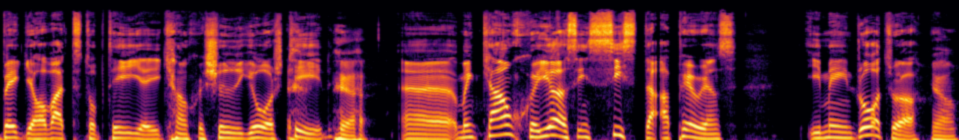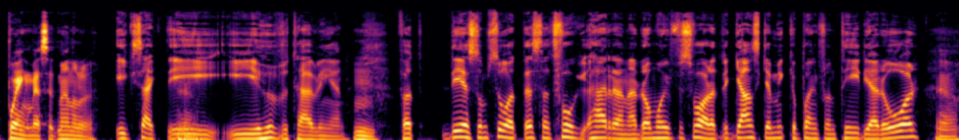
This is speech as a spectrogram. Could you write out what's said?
bägge har varit topp 10 i kanske 20 års tid. Ja. Eh, men kanske gör sin sista appearance i main draw tror jag. ja. Poängmässigt menar du? Exakt, i, i huvudtävlingen. Mm. För att det är som så att dessa två herrarna, de har ju försvarat ganska mycket poäng från tidigare år Ja.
